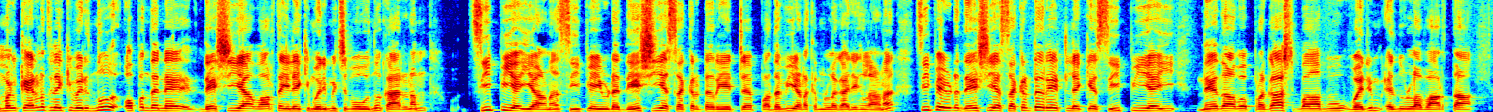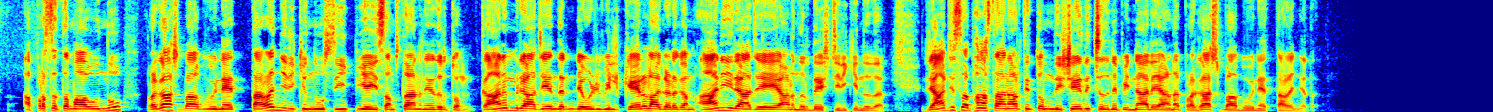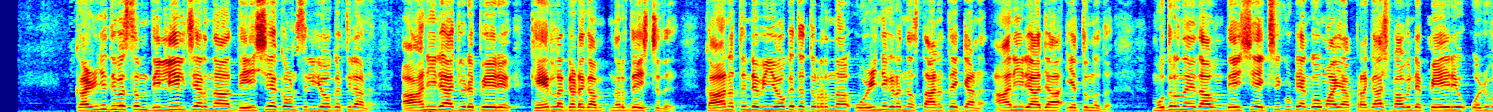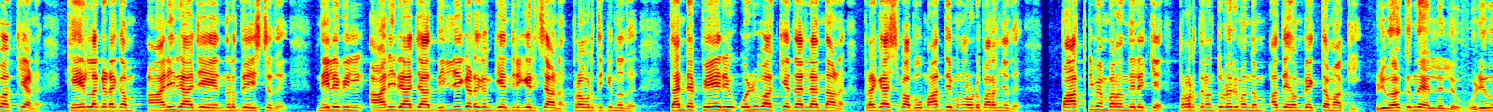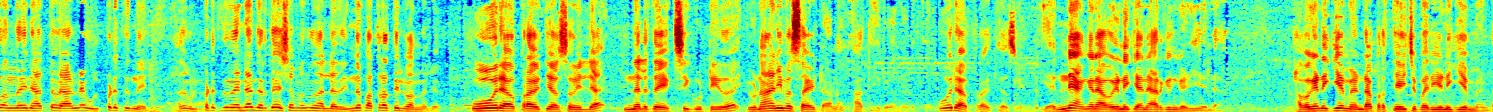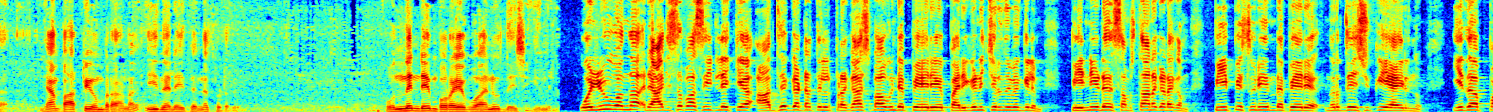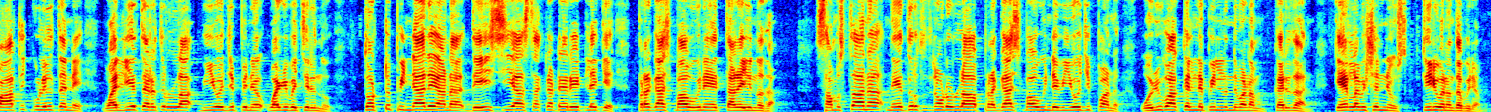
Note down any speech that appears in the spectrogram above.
നമ്മൾ കേരളത്തിലേക്ക് വരുന്നു. ഒപ്പം തന്നെ ദേശീയ വാർത്തയിലേക്കും ഒരുമിച്ച് പോകുന്നു. കാരണം സി പി ഐ ആണ്. സി പി ഐയുടെ ദേശീയ സെക്രട്ടേറിയറ്റ് പദവി അടക്കമുള്ള കാര്യങ്ങളാണ്. സി പി ഐയുടെ ദേശീയ സെക്രട്ടേറിയറ്റിലേക്ക് സി പി ഐ നേതാവ് പ്രകാശ് ബാബു വരും എന്നുള്ള വാർത്ത അപ്രസക്തമാവുന്നു. പ്രകാശ് ബാബുവിനെ തഴഞ്ഞിരിക്കുന്നു സി പി ഐ സംസ്ഥാന നേതൃത്വം. കാനം രാജേന്ദ്രന്റെ ഒഴിവിൽ കേരള ഘടകം ആനി രാജയെയാണ് നിർദ്ദേശിച്ചിരിക്കുന്നത്. രാജ്യസഭാ സ്ഥാനാർത്ഥിത്വം നിഷേധിച്ചതിന് പിന്നാലെയാണ് പ്രകാശ് ബാബുവിനെ തഴഞ്ഞത്. കഴിഞ്ഞ ദിവസം ദില്ലിയിൽ ചേർന്ന ദേശീയ കൗൺസിൽ യോഗത്തിലാണ് ആനി രാജയുടെ പേര് കേരള ഘടകം നിർദ്ദേശിച്ചത്. കാനത്തിന്റെ വിയോഗത്തെ തുടർന്ന് ഒഴിഞ്ഞുകിടന്ന സ്ഥാനത്തേക്കാണ് ആനി രാജ എത്തുന്നത്. മുതിർന്ന നേതാവും ദേശീയ എക്സിക്യൂട്ടീവ് അംഗവുമായ പ്രകാശ് ബാബുവിന്റെ പേര് ഒഴിവാക്കിയാണ് കേരള ഘടകം ആനി രാജയെ നിർദ്ദേശിച്ചത്. നിലവിൽ ആനി രാജ ദില്ലി ഘടകം കേന്ദ്രീകരിച്ചാണ് പ്രവർത്തിക്കുന്നത്. തന്റെ പേര് ഒഴിവാക്കിയതല്ലെന്നാണ് പ്രകാശ് ബാബു മാധ്യമങ്ങളോട് പറഞ്ഞത്. പാർട്ടി മെമ്പർ എന്ന നിലയ്ക്ക് പ്രവർത്തനം തുടരുമെന്നും അദ്ദേഹം വ്യക്തമാക്കി. ഒഴിവാക്കുന്നതല്ലല്ലോ. ഒഴിവ് വന്നതിനകത്ത് ഒരാളിനെ ഉൾപ്പെടുത്തുന്നില്ലേ. അത് ഉൾപ്പെടുത്തുന്നതിന്റെ നിർദ്ദേശം വന്ന് നല്ലത്. ഇന്ന് പത്രത്തിൽ വന്നല്ലോ. ഒരു അഭിപ്രായ വ്യത്യാസവും ഇല്ല ഇന്നലത്തെ എക്സിക്യൂട്ടീവ് യുണാനിമസ് ആയിട്ടാണ് ആ തീരുമാനം എടുത്തത് ഒരു അഭിപ്രായ വ്യത്യാസവും ഇല്ല. എന്നെ അങ്ങനെ അവഗണിക്കാൻ ആർക്കും കഴിയില്ല. അവഗണിക്കുകയും വേണ്ട പ്രത്യേകിച്ച് പരിഗണിക്കുകയും വേണ്ട. ഞാൻ പാർട്ടി മെമ്പറാണ് ഈ നിലയിൽ തന്നെ തുടരും. ഒന്നിന്റെയും പുറകെ പോകാനും ഉദ്ദേശിക്കുന്നില്ല. ഒഴിവ് വന്ന രാജ്യസഭാ സീറ്റിലേക്ക് ആദ്യഘട്ടത്തിൽ പ്രകാശ് ബാബുവിന്റെ പേര് പരിഗണിച്ചിരുന്നുവെങ്കിലും പിന്നീട് സംസ്ഥാന ഘടകം പി പി സുനീറിന്റെ പേര് നിർദ്ദേശിക്കുകയായിരുന്നു. ഇത് പാർട്ടിക്കുള്ളിൽ തന്നെ വലിയ തരത്തിലുള്ള വിയോജിപ്പിന് വഴിവെച്ചിരുന്നു. തൊട്ടു പിന്നാലെയാണ് ദേശീയ സെക്രട്ടേറിയറ്റിലേക്ക് പ്രകാശ് ബാബുവിനെ തഴയുന്നത്. സംസ്ഥാന നേതൃത്വത്തിനോടുള്ള പ്രകാശ് ബാബുവിന്റെ വിയോജിപ്പാണ് ഒഴിവാക്കലിന് പിന്നിൽ നിന്ന് വേണം കരുതാൻ. Kerala vision news Thiruvananthapuram.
